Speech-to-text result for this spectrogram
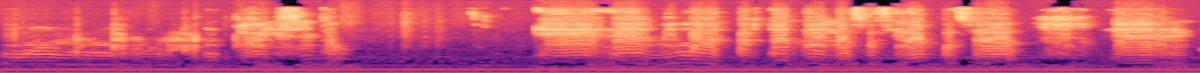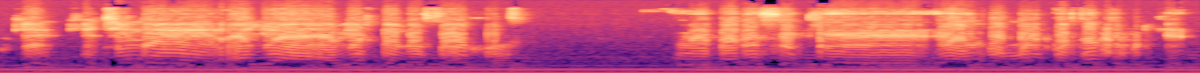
un, un plebiscito, eh, es el mismo despertar de la sociedad, o sea, eh, que, que, Chile haya abierto los ojos, me parece que es algo muy importante porque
